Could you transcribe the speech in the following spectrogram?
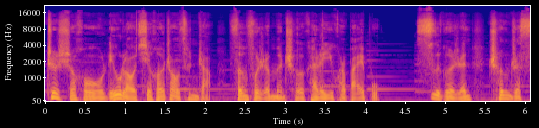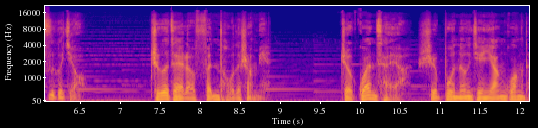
这时候，刘老七和赵村长吩咐人们扯开了一块白布，四个人撑着四个角，遮在了坟头的上面。这棺材啊是不能见阳光的，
